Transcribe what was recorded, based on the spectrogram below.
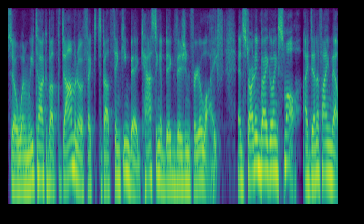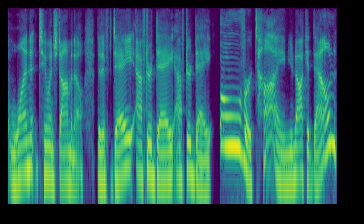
So, when we talk about the domino effect, it's about thinking big, casting a big vision for your life, and starting by going small, identifying that one two inch domino that if day after day after day, over time, you knock it down,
